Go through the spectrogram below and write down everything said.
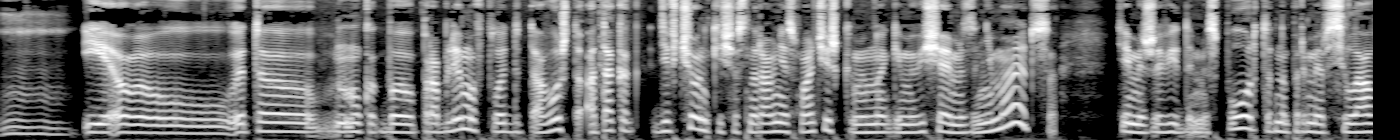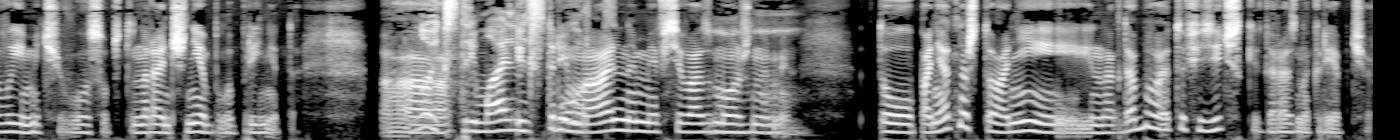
И э, это, ну, как бы проблема вплоть до того, что... А так как девчонки сейчас наравне с мальчишками многими вещами занимаются, теми же видами спорта, например, силовыми, чего, собственно, раньше не было принято, а, Ну, экстремальный экстремальными спорт. всевозможными, Мгм. то понятно, что они иногда бывают и физически гораздо крепче.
